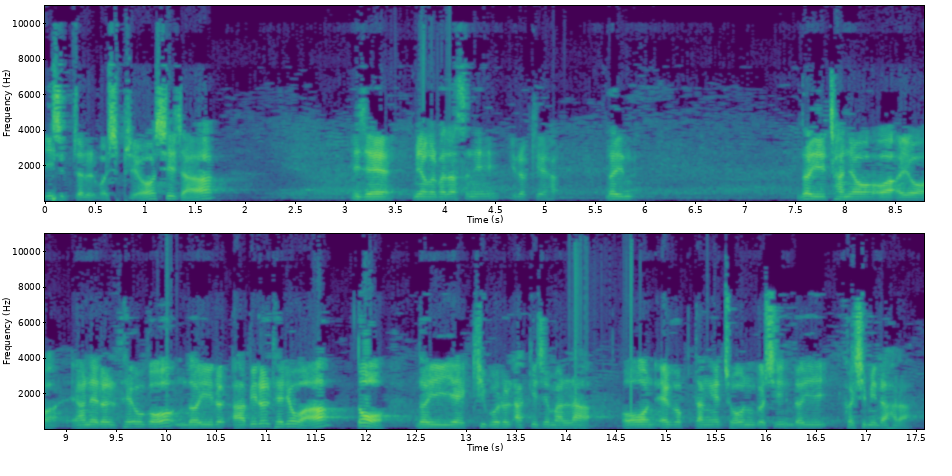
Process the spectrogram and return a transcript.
20절을 보십시오. 시작. 이제 명을 받았으니 이렇게 너희 너희 자녀와 아내를 태우고 너희를 아비를 데려와 또 너희의 기구를 아끼지 말라 온 애굽 땅에 좋은 것이 너희 것임이다 하라.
